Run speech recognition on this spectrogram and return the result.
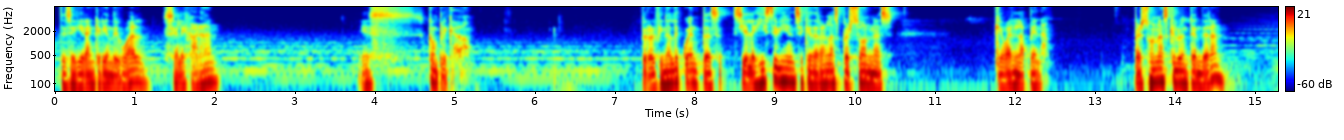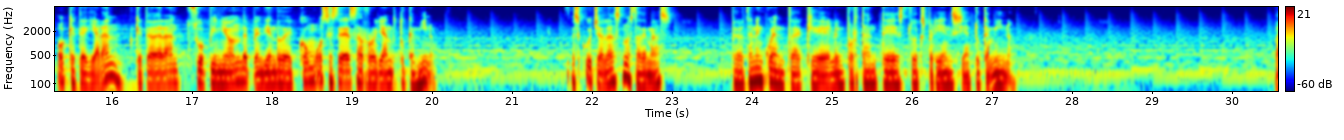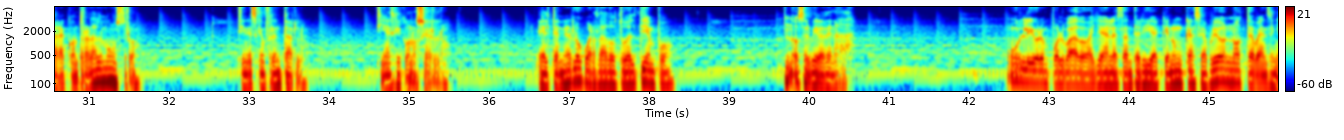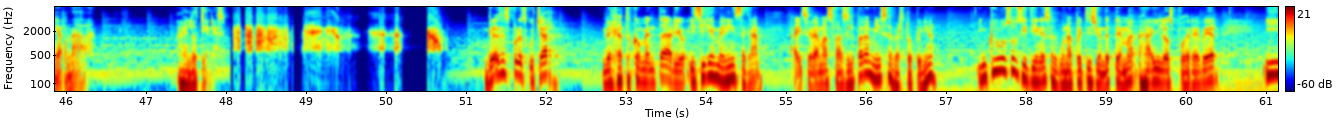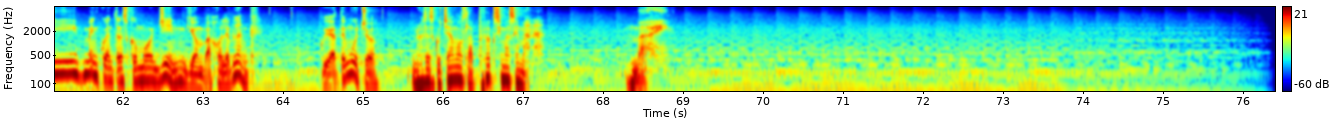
¿Te seguirán queriendo igual? ¿Se alejarán? Es complicado. Pero al final de cuentas, si elegiste bien, se quedarán las personas que valen la pena. Personas que lo entenderán o que te guiarán, que te darán su opinión dependiendo de cómo se esté desarrollando tu camino. Escúchalas, no está de más, pero ten en cuenta que lo importante es tu experiencia, tu camino. Para controlar al monstruo, tienes que enfrentarlo, tienes que conocerlo. El tenerlo guardado todo el tiempo no servirá de nada. Un libro empolvado allá en la estantería que nunca se abrió no te va a enseñar nada. Ahí lo tienes. Gracias por escuchar. Deja tu comentario y sígueme en Instagram. Ahí será más fácil para mí saber tu opinión. Incluso si tienes alguna petición de tema, ahí los podré ver y me encuentras como Jean-Leblanc. Cuídate mucho nos escuchamos la próxima semana. Bye.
